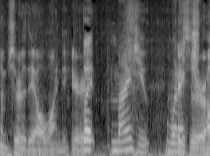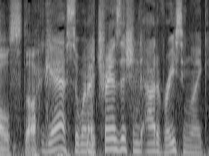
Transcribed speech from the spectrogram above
I'm sure they all wanted to hear but it. But mind you, when I Because they're all stuck. yeah, so when I transitioned out of racing, like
